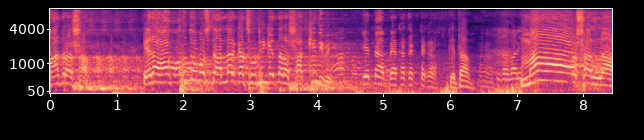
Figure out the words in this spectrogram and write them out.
মাদ্রাসা এরা অক্ষত বসতে আল্লাহর কাছে উঠে গিয়ে তারা সাক্ষী দিবে। কেতাব এক হাজার টাকা। কেতাব? মাশাল্লাহ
